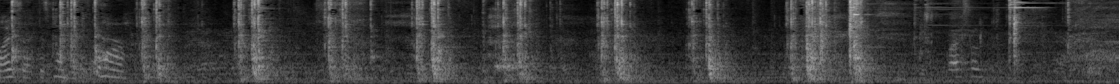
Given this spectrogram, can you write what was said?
Bicep, not my forearm. Last one.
